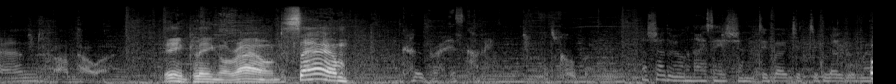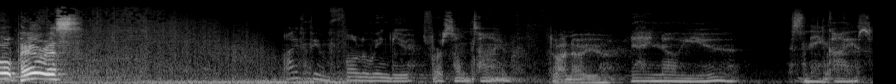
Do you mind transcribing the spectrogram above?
and our power. They ain't playing around. Sam! Cobra is coming. What's Cobra? A shadow organization devoted to global Oh. Paris! I've been following you for some time. Do I know you? I know you, Snake Eyes.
